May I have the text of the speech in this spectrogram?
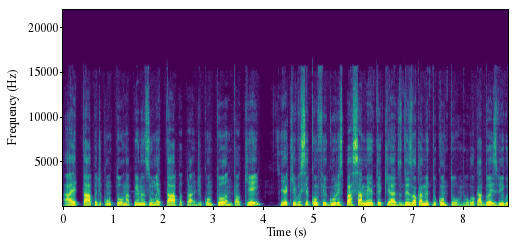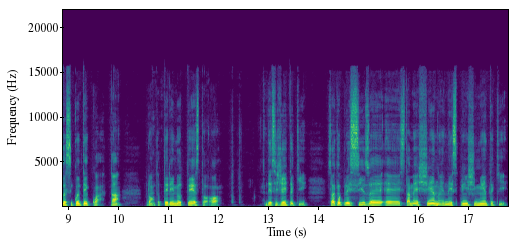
a etapa de contorno, apenas uma etapa pra, de contorno, tá ok? E aqui você configura o espaçamento aqui, o deslocamento do contorno. Vou colocar 2,54, tá? Pronto, eu terei meu texto, ó, desse jeito aqui. Só que eu preciso é, é estar mexendo nesse preenchimento aqui.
